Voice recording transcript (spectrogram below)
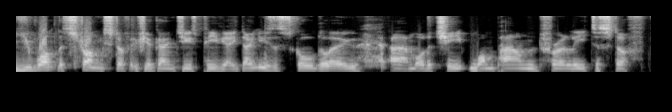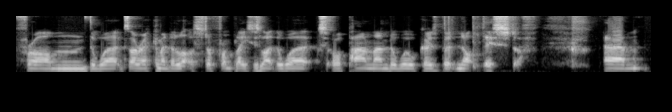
You want the strong stuff if you're going to use PVA. Don't use the school glue um, or the cheap one pound for a litre stuff from the works. I recommend a lot of stuff from places like the works or Poundland or Wilko's, but not this stuff. Um,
